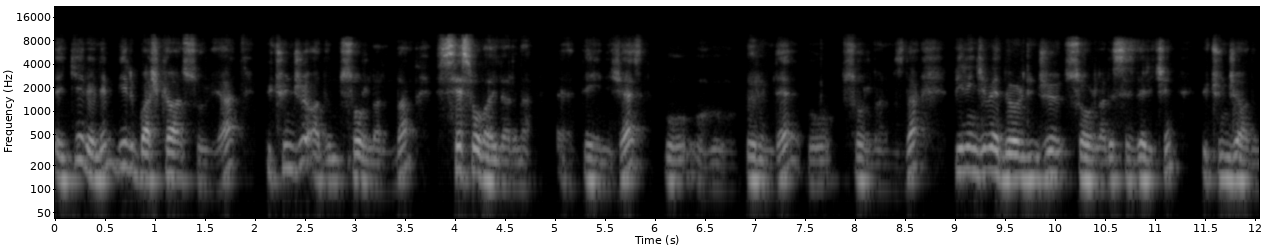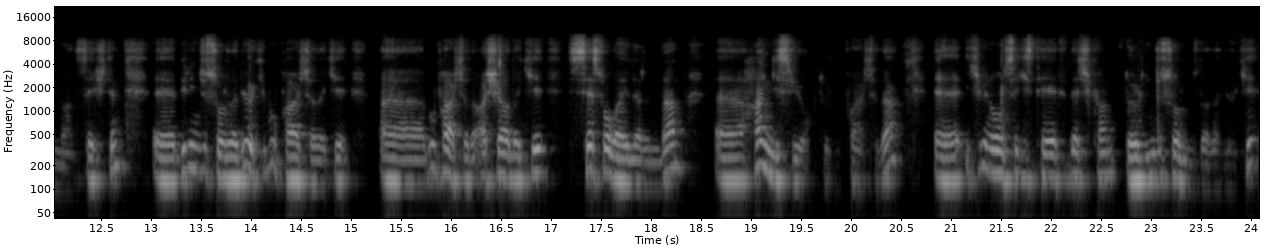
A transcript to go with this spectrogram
e, gelelim bir başka soruya. Üçüncü adım sorularından ses olaylarına değineceğiz bu bölümde, bu sorularımızda. Birinci ve dördüncü soruları sizler için üçüncü adımdan seçtim. E, birinci soruda diyor ki bu parçadaki e, bu parçada aşağıdaki ses olaylarından hangisi yoktur bu parçada? 2018 TYT'de çıkan dördüncü sorumuzda da diyor ki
